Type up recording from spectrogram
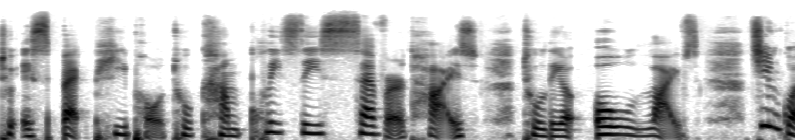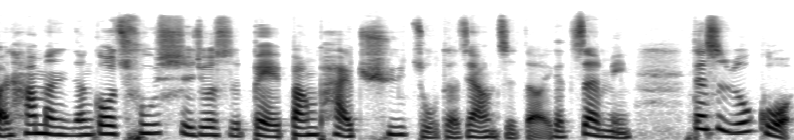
to expect people to completely sever ties to their old lives。尽管他们能够出示就是被帮派驱逐的这样子的一个证明，但是如果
